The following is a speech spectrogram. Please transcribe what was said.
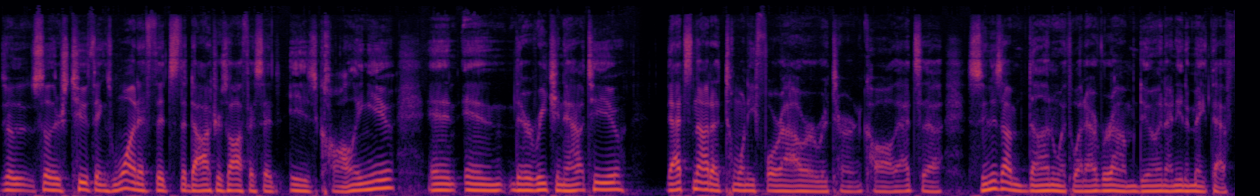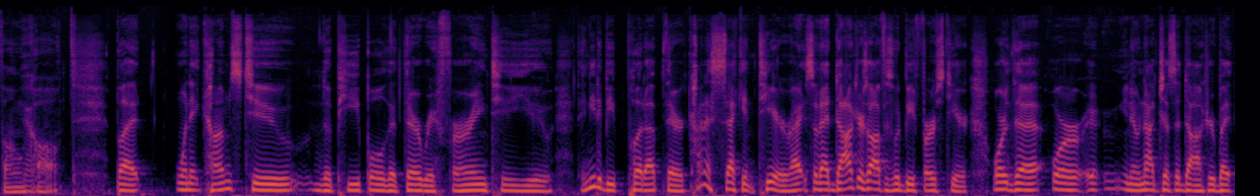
so, so there's two things. One, if it's the doctor's office that is calling you and and they're reaching out to you, that's not a 24 hour return call. That's a as soon as I'm done with whatever I'm doing, I need to make that phone Yeah. call. But when it comes to the people that they're referring to you, they need to be put up there kind of second tier, right? So that doctor's office would be first tier or the or you know, not just a doctor, but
